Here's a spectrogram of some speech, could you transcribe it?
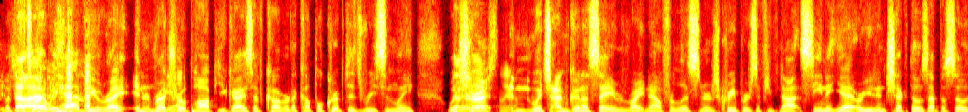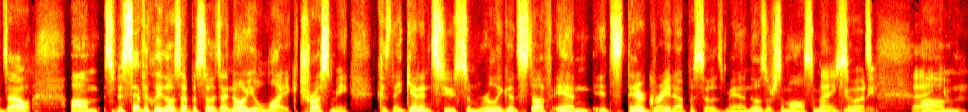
But that's why we have you, right? In retro pop, you guys have covered a couple cryptids recently, which That's right. And- which I'm gonna say right now for listeners, creepers, if you've not seen it yet or you didn't check those episodes out, um, specifically those episodes, I know you'll like. Trust me, because they get into some really good stuff, and it's they're great episodes, man. Those are some awesome Thank you, episodes. buddy. Thank you. um,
